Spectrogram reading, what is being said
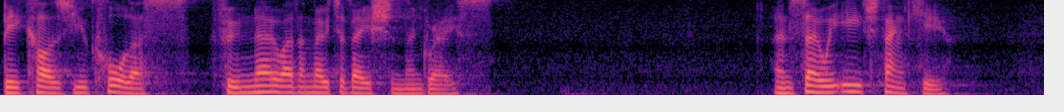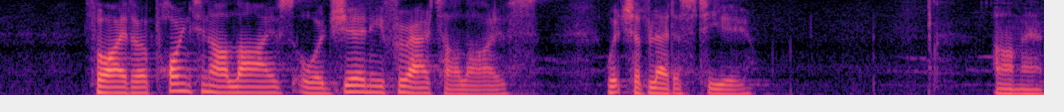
because you call us through no other motivation than grace. And so we each thank you for either a point in our lives or a journey throughout our lives which have led us to you. Amen.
